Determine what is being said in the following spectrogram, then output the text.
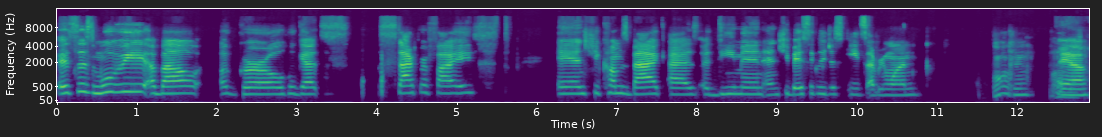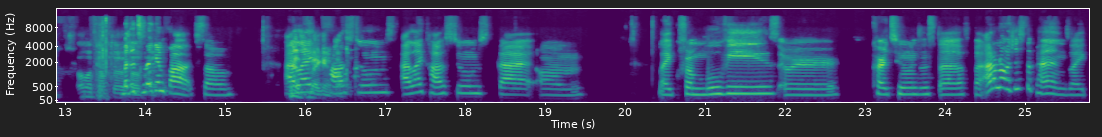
it's this movie about a girl who gets sacrificed and she comes back as a demon and she basically just eats everyone. Oh, okay. yeah. but it's Megan Fox, so I like Megan costumes. Fox. I like costumes that um like from movies or cartoons and stuff. But I don't know, it just depends. Like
